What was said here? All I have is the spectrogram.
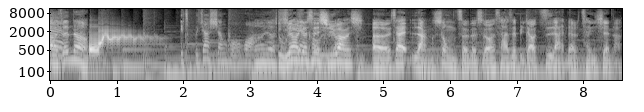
啊，真的。比较生活化，主要就是希望，呃，在朗诵者的时候，他是比较自然的呈现呐。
